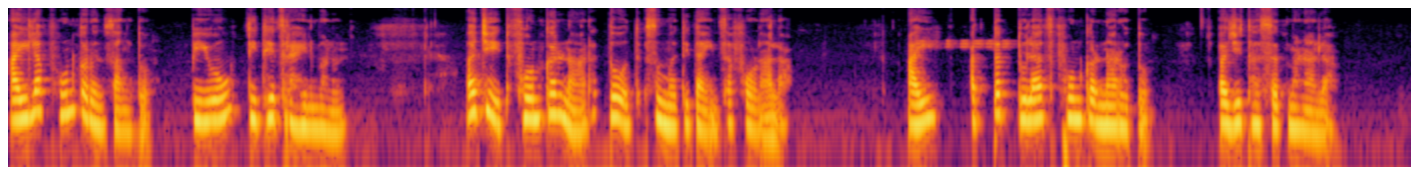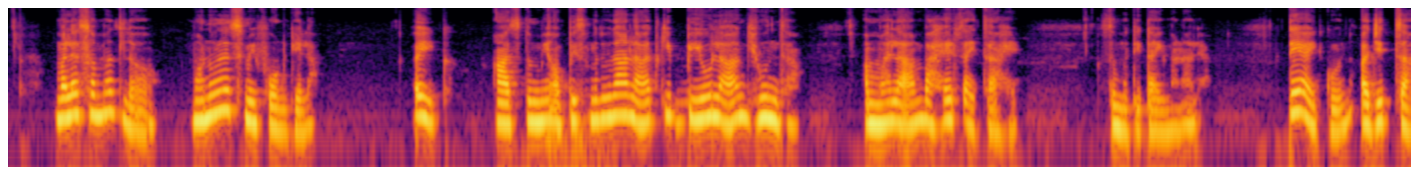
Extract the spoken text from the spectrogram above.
आईला फोन करून सांगतो. पियू तिथेच राहील म्हणून. अजित फोन करणार तोच सुमतीताईंचा फोन आला. आई आत्ता तुलाच फोन करणार होतो. अजित हसत म्हणाला. मला समजलं. म्हणूनच मी फोन केला. ऐक आज तुम्ही ऑफिसमधून आलात की पियूला घेऊन जा. आम्हाला बाहेर जायचं आहे. सुमतीताई म्हणाल्या. ते ऐकून अजितचा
